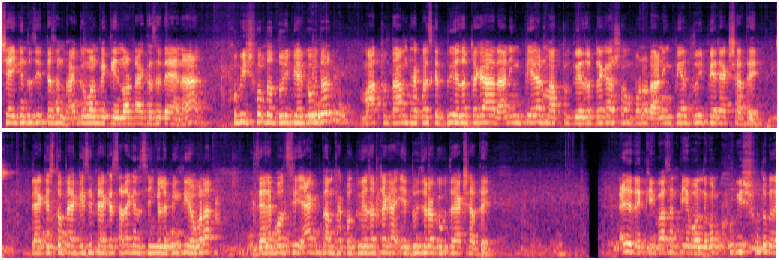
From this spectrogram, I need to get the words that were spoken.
সেই কিন্তু জিততেছেন ভাগ্যবান ব্যক্তি নট ডাকতেছে দেখেন হ্যাঁ খুবই সুন্দর দুই পেয়ার কবুতর। মাত্র দাম থাকবে আজকে দুই হাজার টাকা রানিং পেয়ার মাত্র দুই হাজার টাকা, সম্পূর্ণ রানিং পেয়ার দুই পেয়ার একসাথে। প্যাকেজ তো প্যাকেজই প্যাকেজ ছাড়া কিন্তু সিঙ্গেলে বিক্রি হব না। যারে বলছি, একদম থাকব দুই হাজার টাকা, এই দুই জোড়া কবুতর একসাথে। এই যে দেখতেই পাচ্ছেন, প্রিয় বন্ধুগণ, খুবই সুন্দর করে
